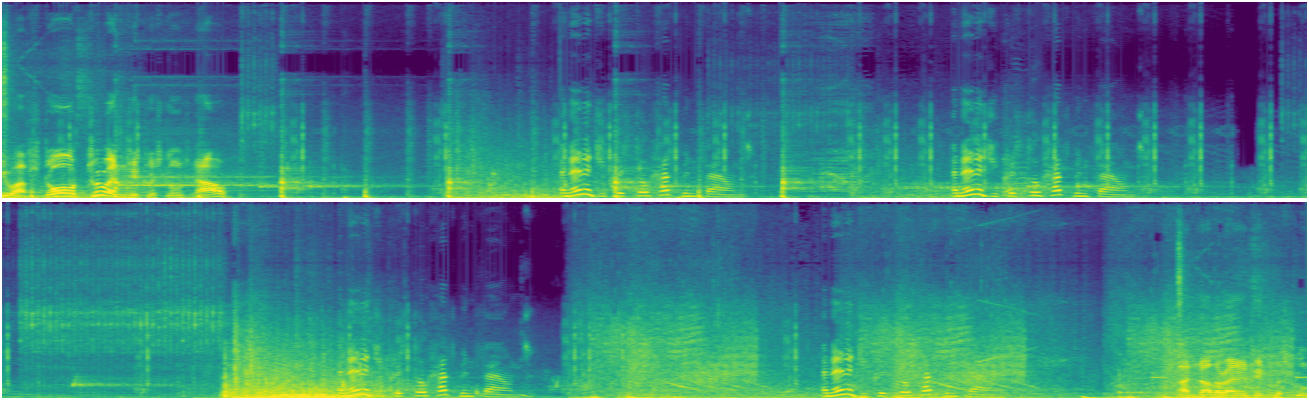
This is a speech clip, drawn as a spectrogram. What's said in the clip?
You have stored two energy crystals now. An energy crystal has been found. An energy crystal has been found. An energy crystal has been found. An energy crystal has been found. Another energy crystal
